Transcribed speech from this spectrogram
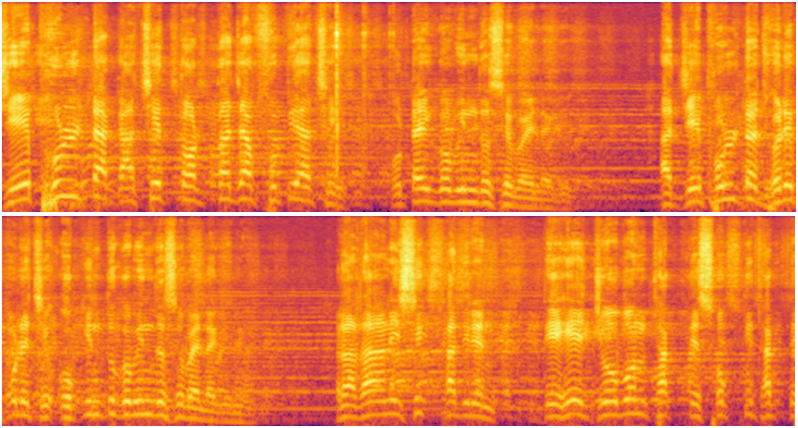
যে ফুলটা গাছের তরতাজা ফুটে আছে, ওটাই গোবিন্দ সেবায় লাগে। আর যে ফুলটা ঝরে পড়েছে, ও কিন্তু গোবিন্দ সেবায় লাগে না রাধারানী শিক্ষা দিলেন, দেহে যৌবন থাকতে, শক্তি থাকতে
